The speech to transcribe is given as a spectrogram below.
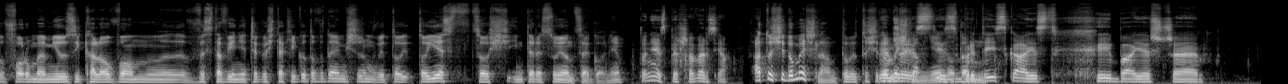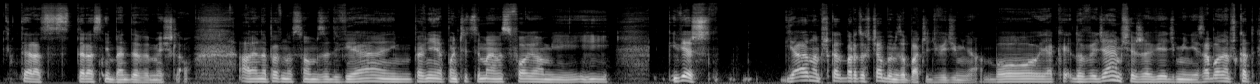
formę musicalową, wystawienie czegoś takiego, to wydaje mi się, że mówię, to, to jest coś interesującego, nie? To nie jest pierwsza wersja. A to się domyślam, to, to się Wiem, domyślam, jest, nie? Jest no tam... brytyjska, jest chyba jeszcze Teraz, teraz nie będę wymyślał, ale na pewno są ze dwie. Pewnie Japończycy mają swoją i, i, i wiesz, ja na przykład bardzo chciałbym zobaczyć Wiedźmina, bo jak dowiedziałem się, że Wiedźmin jest, albo na przykład,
